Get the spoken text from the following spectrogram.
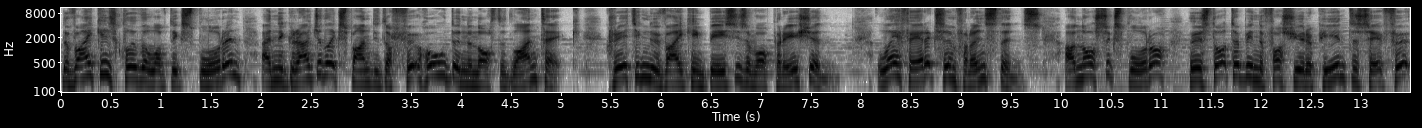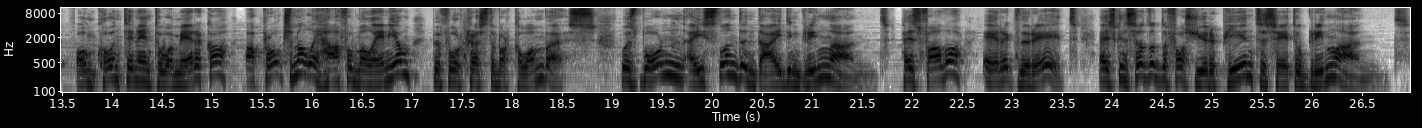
The Vikings clearly loved exploring and they gradually expanded their foothold in the North Atlantic, creating new Viking bases of operation. Leif Erikson, for instance, a Norse explorer who is thought to have been the first European to set foot on continental America approximately half a millennium before Christopher Columbus, was born in Iceland and died in Greenland. His father, Eric the Red, is considered the first European to settle Greenland.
